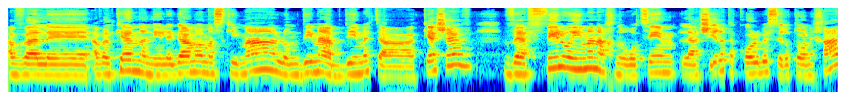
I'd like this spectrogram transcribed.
אבל, אה, אבל כן, אני לגמרי מסכימה, לומדים מאבדים את הקשב, ואפילו אם אנחנו רוצים להשאיר את הכל בסרטון אחד,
